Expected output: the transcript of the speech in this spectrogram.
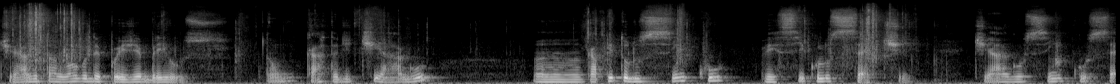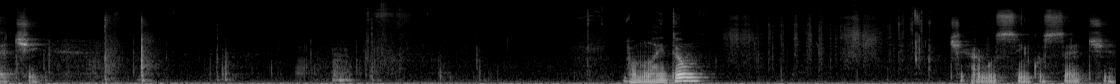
Tiago está logo depois de Hebreus. Então, carta de Tiago, uh, capítulo 5, versículo 7. Tiago 5, 7. Vamos lá então. Tiago 5, 7.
